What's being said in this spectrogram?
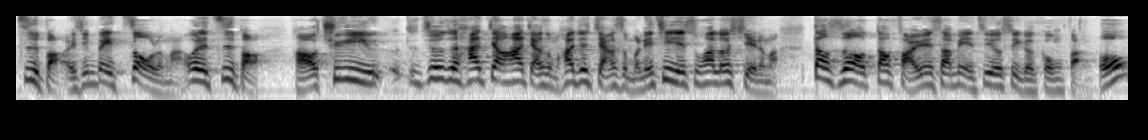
自保已经被揍了嘛，为了自保。好，区域就是他叫他讲什么，他就讲什么，连切结书他都写了嘛。到时候到法院上面，这又是一个攻防哦。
